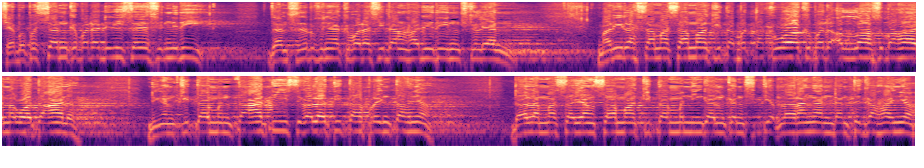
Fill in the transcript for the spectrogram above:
Saya berpesan kepada diri saya sendiri Dan seterusnya kepada sidang hadirin sekalian Marilah sama-sama kita bertakwa kepada Allah Subhanahu wa taala dengan kita mentaati segala titah perintahnya dalam masa yang sama kita meninggalkan setiap larangan dan tegahannya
